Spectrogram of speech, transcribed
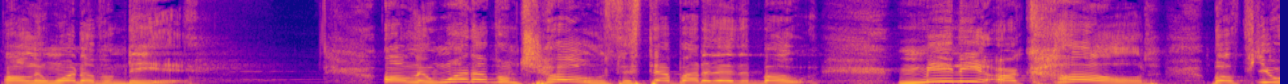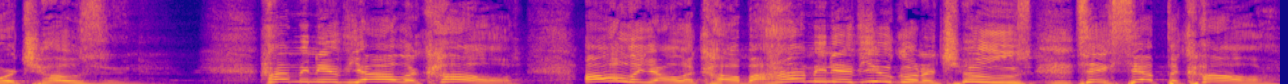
Only one of them did. Only one of them chose to step out of that boat. Many are called, but few are chosen. How many of y'all are called? All of y'all are called, but how many of you are to choose to accept the call?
